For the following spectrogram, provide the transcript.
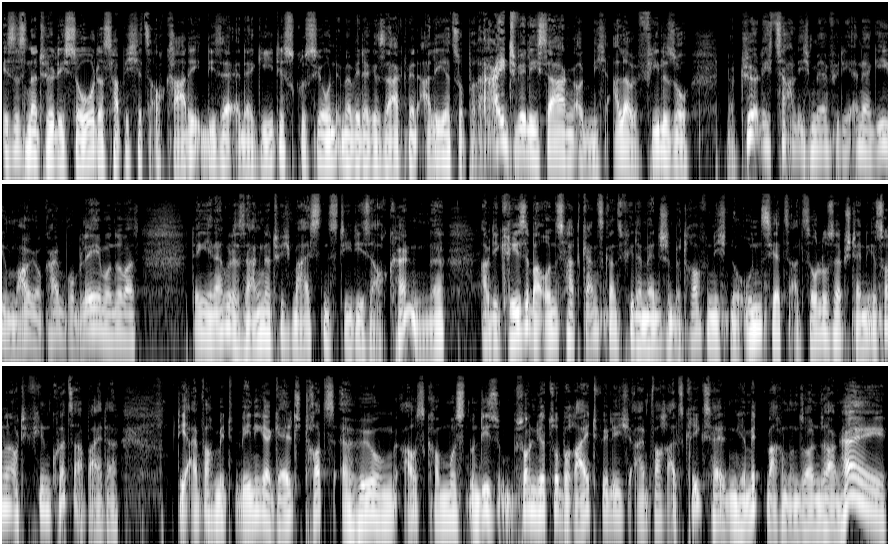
ist es natürlich so, das habe ich jetzt auch gerade in dieser Energiediskussion immer wieder gesagt, wenn alle jetzt so bereitwillig sagen, und nicht alle, aber viele so, natürlich zahle ich mehr für die Energie, ich kein Problem und sowas, denke ich, na gut, das sagen natürlich meistens die, die es auch können. Ne? Aber die Krise bei uns hat ganz, ganz viele Menschen betroffen, nicht nur uns jetzt als Solo-Selbstständige, sondern auch die vielen Kurzarbeiter, die einfach mit weniger Geld trotz Erhöhung auskommen mussten und die sollen jetzt so bereitwillig einfach als Kriegshelden hier mitmachen und sollen sagen, hey,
